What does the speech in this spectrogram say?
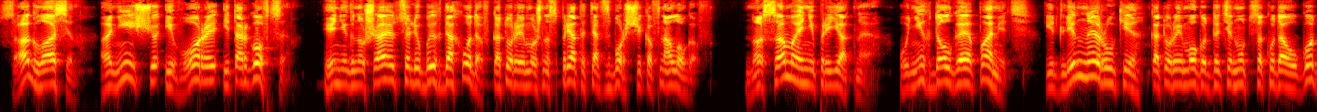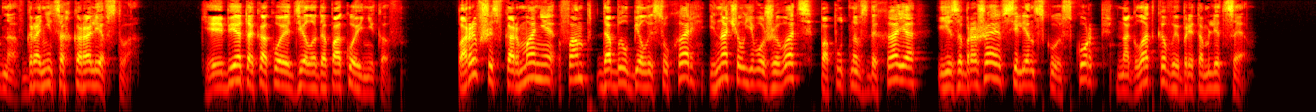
Согласен. Они еще и воры, и торговцы. И не гнушаются любых доходов, которые можно спрятать от сборщиков налогов. Но самое неприятное – у них долгая память и длинные руки, которые могут дотянуться куда угодно в границах королевства. Тебе-то какое дело до покойников? Порывшись в кармане, Фамп добыл белый сухарь и начал его жевать, попутно вздыхая и изображая вселенскую скорбь на гладко выбритом лице.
